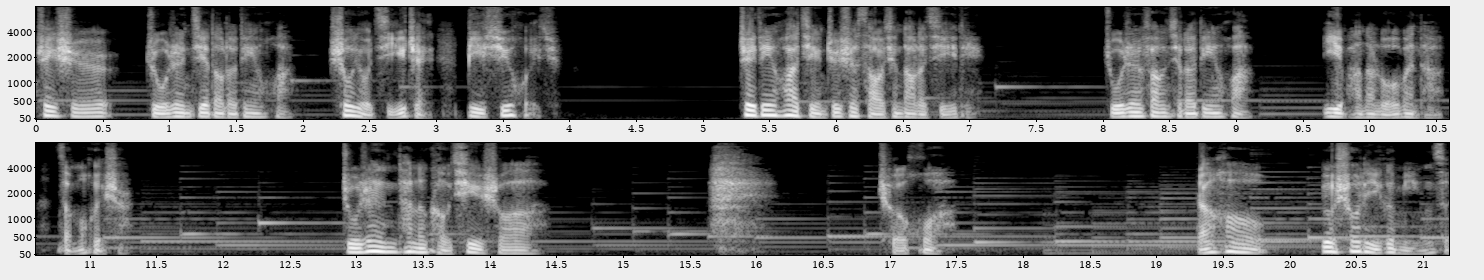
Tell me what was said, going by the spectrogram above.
这时，主任接到了电话，说有急诊，必须回去。这电话简直是扫兴到了极点。主任放下了电话，一旁的罗问他怎么回事主任叹了口气说：“唉，车祸。”然后又说了一个名字。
